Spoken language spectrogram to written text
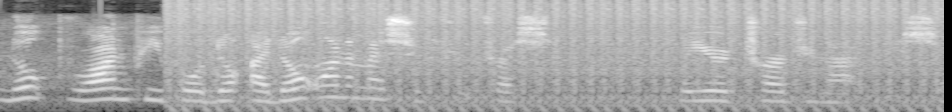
Nope, run people. Don't I don't want to mess with you, trust me. But you're charging at me, so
